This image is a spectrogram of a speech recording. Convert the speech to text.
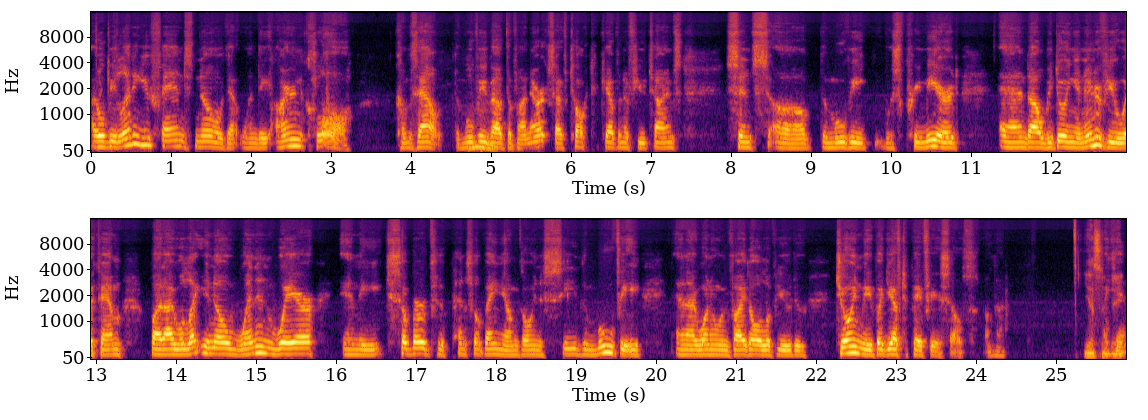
I will be letting you fans know that when the Iron Claw comes out. The movie Mhm. about the Von Erichs. I've talked to Kevin a few times since uh, the movie was premiered, and I'll be doing an interview with him. But I will let you know when and where in the suburbs of Pennsylvania I'm going to see the movie, and I want to invite all of you to join me. But you have to pay for yourselves. I'm not. Yes, I indeed.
